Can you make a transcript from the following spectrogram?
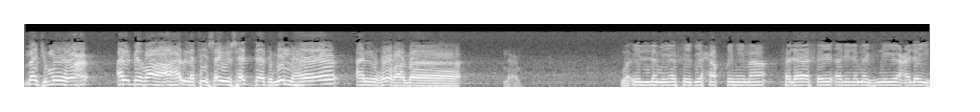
مجموع البضاعة التي سيسدد منها الغرماء. نعم. وإن لم يف بحقهما فلا شيء للمجني عليه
